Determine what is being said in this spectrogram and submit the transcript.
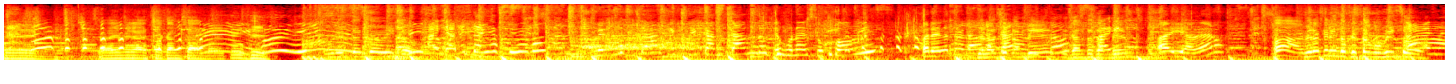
Nene. Ahí mira, está cantando. Muy bien. Un intento de bicho. Ay, ahorita ya sí vemos. Me gusta que esté cantando, que es uno de sus hobbies. Para el otro lado de la cara, también, Vito. que canta Ahí. también. Ahí, a ver. Ah, mira qué lindos que estamos, Vito. ¡Ay, me ¿Me encanta!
